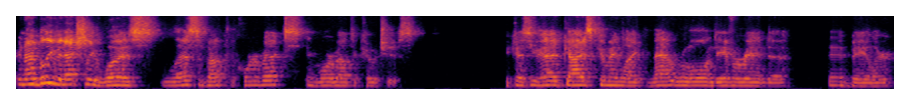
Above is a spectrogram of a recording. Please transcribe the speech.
and I believe it actually was less about the quarterbacks and more about the coaches because you had guys come in like Matt Rhule and Dave Aranda at Baylor.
